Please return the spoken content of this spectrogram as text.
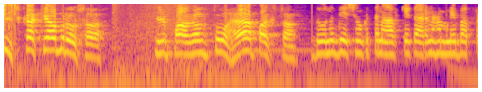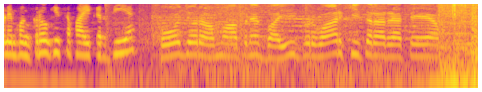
इसका क्या भरोसा ये पागल तो है पाकिस्तान दोनों देशों के तनाव के कारण हमने अपने बंकरों की सफाई कर दी है फौज और हम अपने भाई परिवार की तरह रहते हैं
